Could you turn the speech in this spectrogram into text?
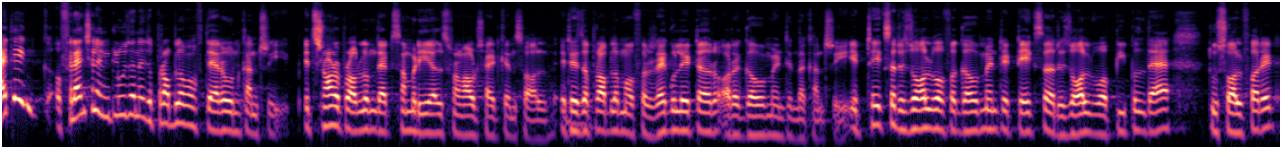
I think financial inclusion is a problem of their own country. It's not a problem that somebody else from outside can solve. It is a problem of a regulator or a government in the country. It takes a resolve of a government, it takes a resolve of people there to solve for it.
